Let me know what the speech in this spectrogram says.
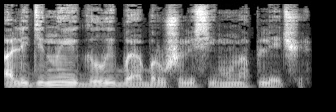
а ледяные глыбы обрушились ему на плечи.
